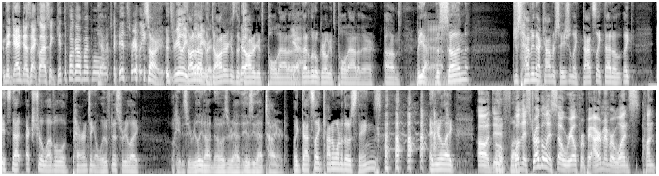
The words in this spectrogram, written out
And the dad does that classic, get the fuck off my porch. It's really sorry. It's really thought funny, about the right? daughter because the No. daughter gets pulled out of that. Yeah. That little girl gets pulled out of there. Um, but yeah, Yeah, the son, just having that conversation, like that's like that. Uh, like it's that extra level of parenting aloofness where you're like, okay, does he really not know? Is, or is he that tired? Like that's like kind of one of those things, and you're like, Oh, dude. Oh, fuck. Well, the struggle is so real for. pa- I remember once, hunt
